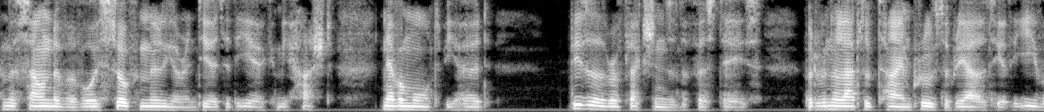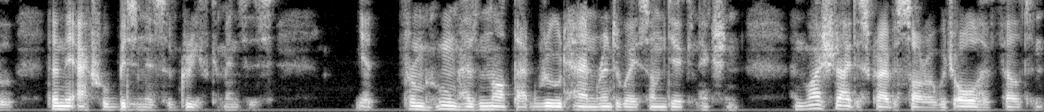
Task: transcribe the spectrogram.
and the sound of a voice so familiar and dear to the ear can be hushed, never more to be heard. These are the reflections of the first days, but when the lapse of time proves the reality of the evil, then the actual bitterness of grief commences. Yet from whom has not that rude hand rent away some dear connection? And why should I describe a sorrow which all have felt and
